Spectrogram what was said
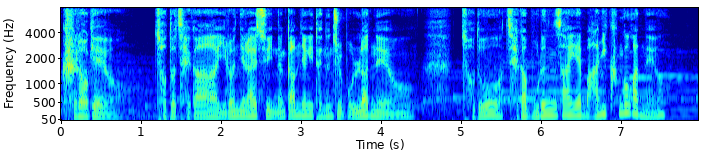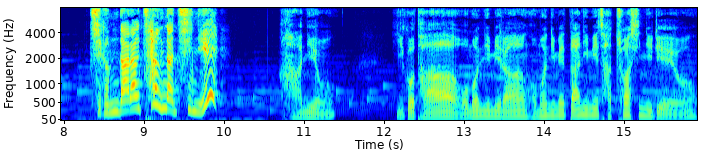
그러게요. 저도 제가 이런 일 할 수 있는 깜냥이 되는 줄 몰랐네요. 저도 제가 모르는 사이에 많이 큰 것 같네요. 지금 나랑 장난치니? 아니요. 이거 다 어머님이랑 어머님의 따님이 자초하신 일이에요.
